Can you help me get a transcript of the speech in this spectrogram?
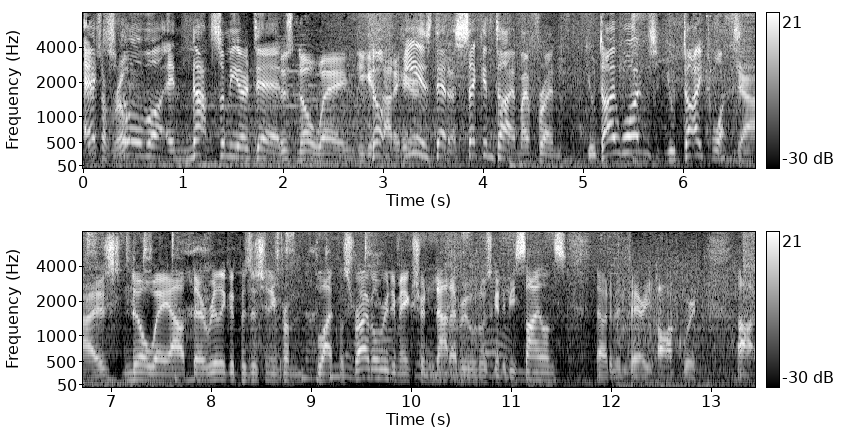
there's a. X-Nova and Natsumi are dead. There's no way he gets no, out of here. he is dead a second time, my friend. You die once, you die twice. Yeah, there's no way out there. Really good positioning from Blacklist Rivalry to make sure not everyone was going to be silenced. That would have been very awkward. Uh,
